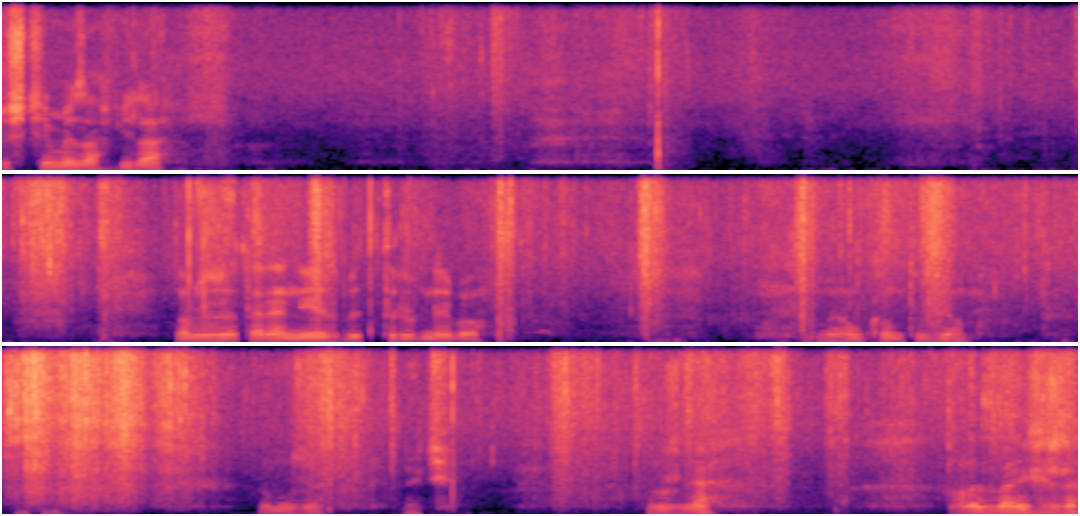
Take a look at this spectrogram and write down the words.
Czyścimy za chwilę. Dobrze, że teren nie jest zbyt trudny, bo z moją kontuzją to może być różnie. Ale zdaje się, że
